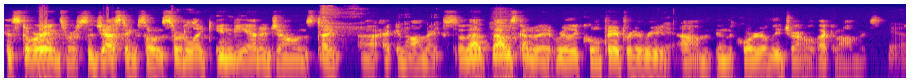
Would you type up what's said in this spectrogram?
historians were suggesting. So it was sort of like Indiana Jones type uh, economics. So that that was kind of a really cool paper to read yeah. um, in the Quarterly Journal of Economics. Yeah,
